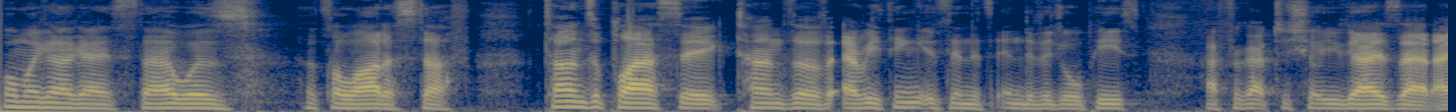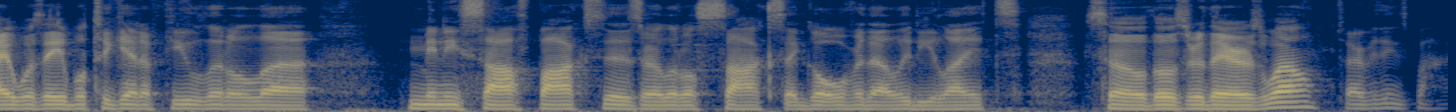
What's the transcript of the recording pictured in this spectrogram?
Oh my god, guys, that was that's a lot of stuff. Tons of plastic, tons of everything is in its individual piece. I forgot to show you guys that I was able to get a few little uh, mini soft boxes or little socks that go over the LED lights. So those are there as well. So everything's behind.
